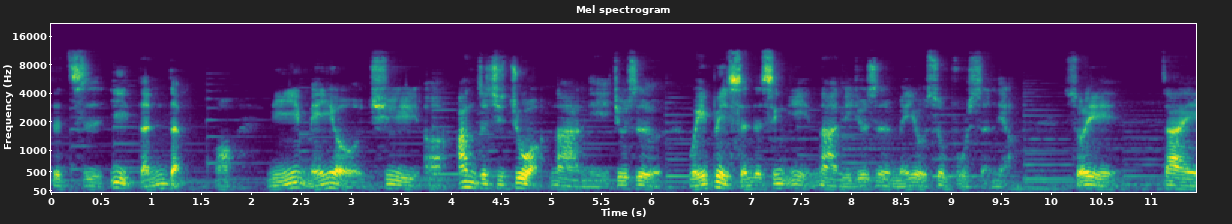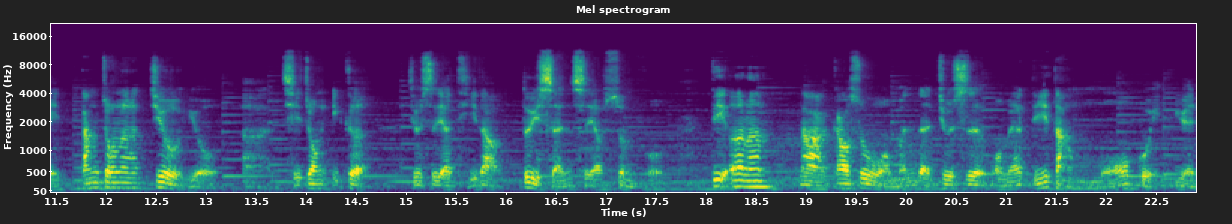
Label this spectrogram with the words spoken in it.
的旨意等等，哦。你没有去呃按着去做，那你就是违背神的心意，那你就是没有顺服神了。所以在当中呢，就有其中一个就是要提到对神是要顺服。第二呢，那告诉我们的就是我们要抵挡魔鬼，远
